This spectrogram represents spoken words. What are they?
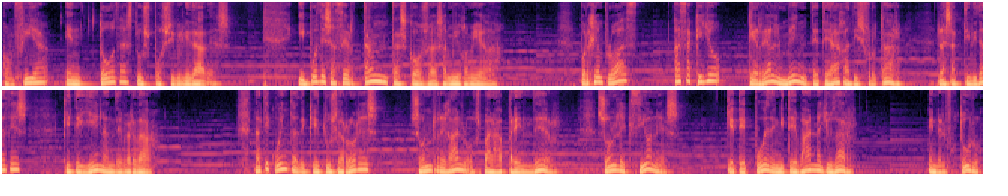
Confía en todas tus posibilidades. Y puedes hacer tantas cosas, amigo amiga. Por ejemplo, haz, haz aquello que realmente te haga disfrutar, las actividades que te llenan de verdad. Date cuenta de que tus errores son regalos para aprender, son lecciones que te pueden y te van a ayudar en el futuro.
